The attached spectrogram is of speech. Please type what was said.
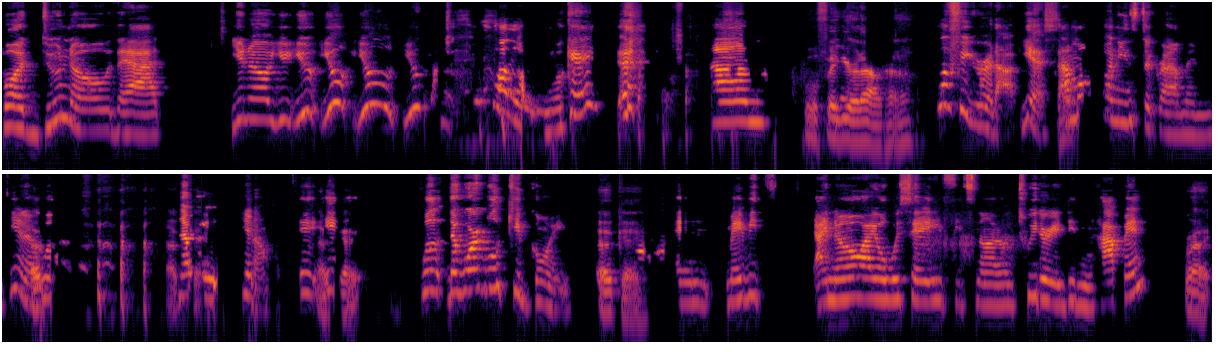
But do know that you know you you you you you follow me, okay? um, we'll figure it out, huh? We'll figure it out. Yes, I'm also on Instagram, and you know, okay. we'll, okay. way, you know, it, okay. it, will the work will keep going. Okay. And maybe I know I always say if it's not on Twitter, it didn't happen. Right.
